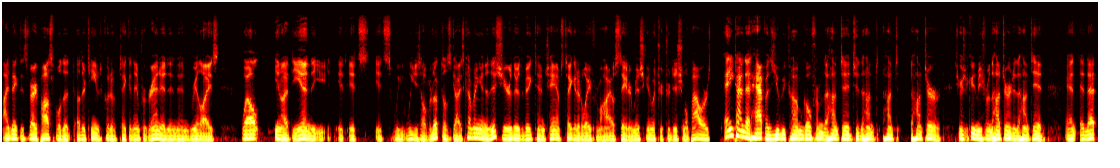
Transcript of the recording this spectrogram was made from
I think it's very possible that other teams could have taken them for granted and then realized, well, you know, at the end, it, it's it's we, we just overlooked those guys coming into this year. They're the Big Ten champs, taking it away from Ohio State or Michigan, which are traditional powers anytime that happens, you become go from the hunted to the hunt hunt the hunter. Excuse, me, from the hunter to the hunted, and and that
